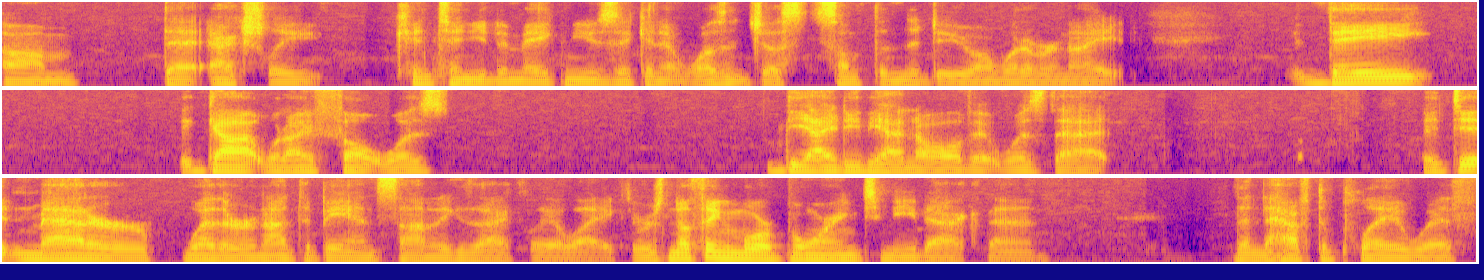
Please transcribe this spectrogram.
um, that actually continued to make music and it wasn't just something to do on whatever night, they got what I felt was the idea behind all of it was that it didn't matter whether or not the band sounded exactly alike. There was nothing more boring to me back then than to have to play with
